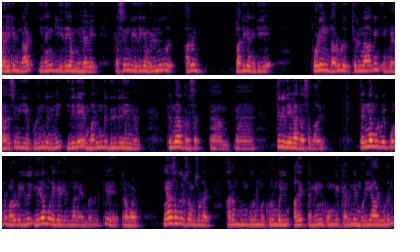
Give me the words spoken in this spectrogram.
கழிகின் நாள் இணங்கி இதயம் நிகவே கசிந்து இதயம் எழுநூறு அரும் பதிக நிதியே. பொழிந்தருடு திருநாவின் எங்கள் அரசினையே. புரிந்து நினை இதுவே மருந்து பிரிதிலேங்கிறார் திருநாவுக்கரசர் திருவேகாதாச மாலையில். தென்னங்குருமை போன்று மறுபடியும் இரு இளமுறைகள் இருந்தன என்பதற்கு பிரமாணம். ஞானசமுதிர சுவாமி சொல்றார் அரும்பும் குறும்ப குறும்பையும் அலைத்த மென் கொங்கை கரும்பின் மொழியாளுடன்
